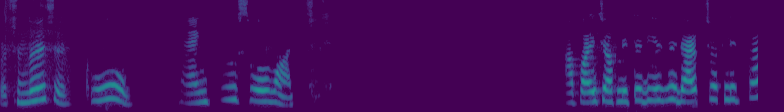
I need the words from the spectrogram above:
পছন্দ হয়েছে? খুব। থ্যাংক ইউ সো মাচ আপা এই চকলেটটা দিয়েছে ডার্ক চকলেটটা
